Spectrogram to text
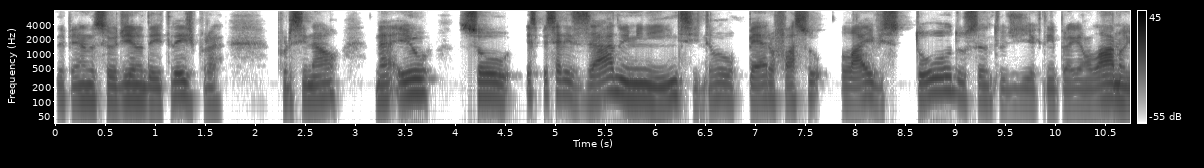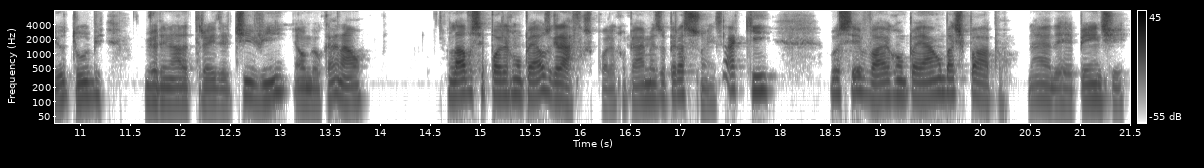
dependendo do seu dia no day trade, por, por sinal. Né? Eu Sou especializado em mini índice, então eu opero, faço lives todo santo dia que tem pregão lá no YouTube, Violinada Trader TV é o meu canal. Lá você pode acompanhar os gráficos, pode acompanhar minhas operações. Aqui você vai acompanhar um bate-papo, né? De repente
